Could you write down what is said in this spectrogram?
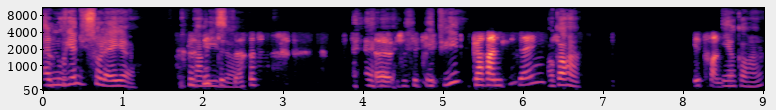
Elle nous vient du soleil, Marise. Euh, je sais plus. Et puis 45. Encore un. Et 30. Et encore un.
